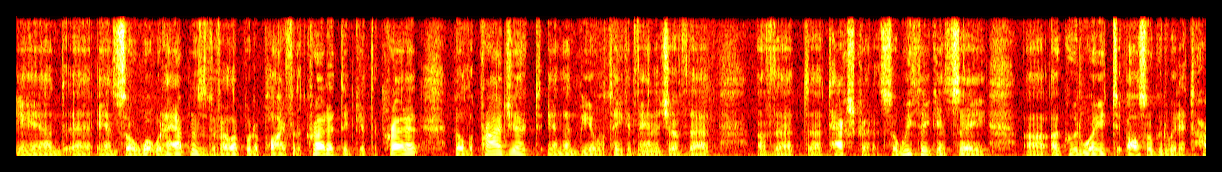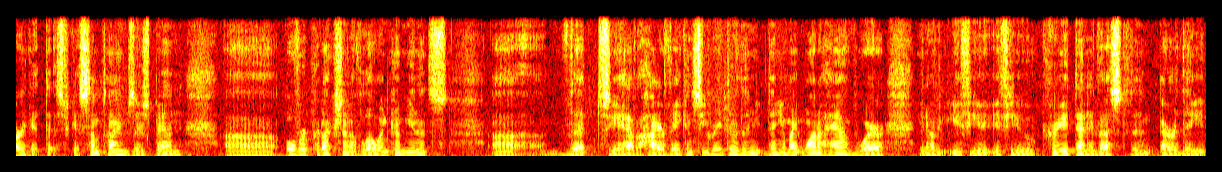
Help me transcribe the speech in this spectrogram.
And, uh, and so what would happen is the developer would apply for the credit, they'd get the credit, build the project, and then be able to take advantage of that of that uh, tax credit. So we think it's a, uh, a good way to, also a good way to target this because sometimes there's been uh, overproduction of low income units. Uh, that so you have a higher vacancy rate there than, than you might want to have where you know if you if you create that investment or the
